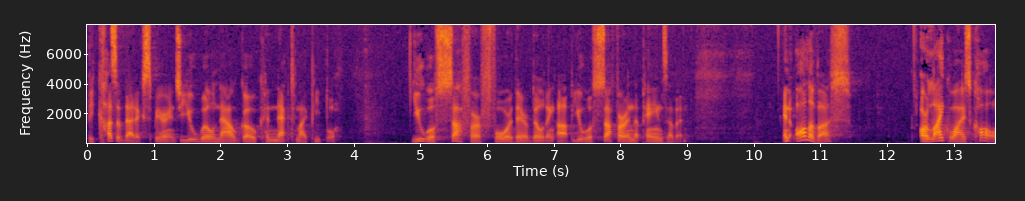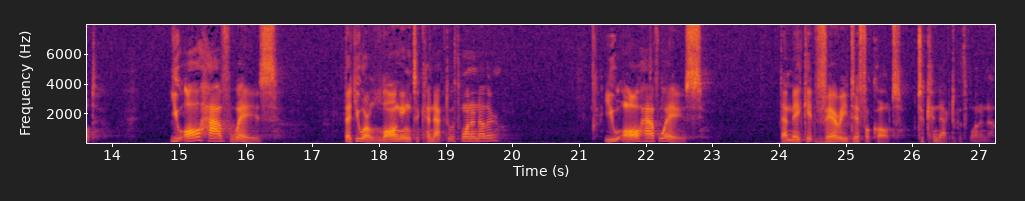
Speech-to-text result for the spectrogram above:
Because of that experience, you will now go connect my people. You will suffer for their building up, you will suffer in the pains of it. And all of us are likewise called. You all have ways that you are longing to connect with one another. You all have ways that make it very difficult to connect with one another.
